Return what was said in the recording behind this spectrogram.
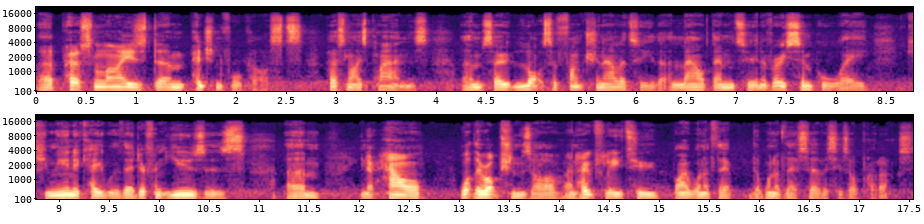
uh, personalized um, pension forecasts, personalized plans. Um, so lots of functionality that allowed them to, in a very simple way, communicate with their different users, um, you know, how, what their options are, and hopefully to buy one of their, one of their services or products.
